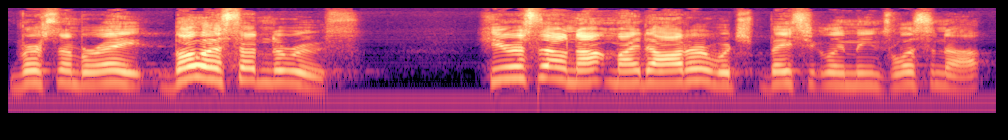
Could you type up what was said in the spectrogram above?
Verse number eight Boaz said unto Ruth, Hearest thou not, my daughter? Which basically means listen up.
